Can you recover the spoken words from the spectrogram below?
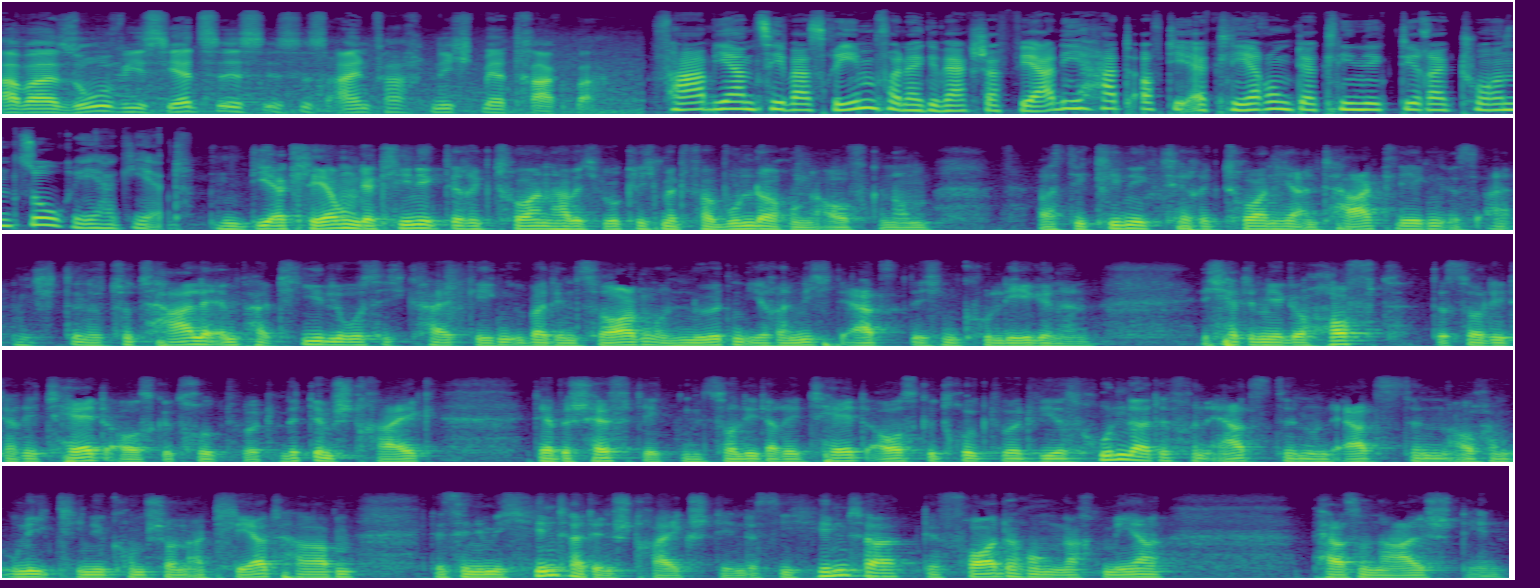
aber so wie es jetzt ist, ist es einfach nicht mehr tragbar. Fabian Cevas-Riem von der Gewerkschaft Verdi hat auf die Erklärung der Klinikdirektoren so reagiert. Die Erklärung der Klinikdirektoren habe ich wirklich mit Verwunderung aufgenommen. Was die Klinikdirektoren hier an den Tag legen, ist eigentlich eine totale Empathielosigkeit gegenüber den Sorgen und Nöten ihrer nichtärztlichen Kolleginnen. Ich hätte mir gehofft, dass Solidarität ausgedrückt wird mit dem Streik der Beschäftigten. Solidarität ausgedrückt wird, wie es Hunderte von Ärztinnen und Ärzten auch am Uniklinikum schon erklärt haben, dass sie nämlich hinter den Streik stehen, dass sie hinter der Forderung nach mehr Personal stehen.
